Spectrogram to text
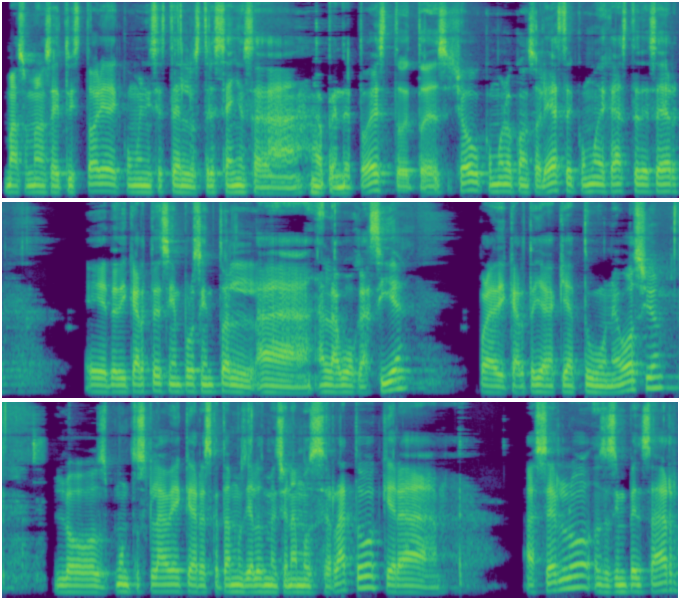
más o menos ahí tu historia de cómo iniciaste a los tres años a, aprender todo esto, de todo ese show, cómo lo consolidaste, cómo dejaste de ser, eh, dedicarte 100% al, a, a, la abogacía para dedicarte ya aquí a tu negocio. Los puntos clave que rescatamos ya los mencionamos hace rato, que era hacerlo, o sea, sin pensar,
